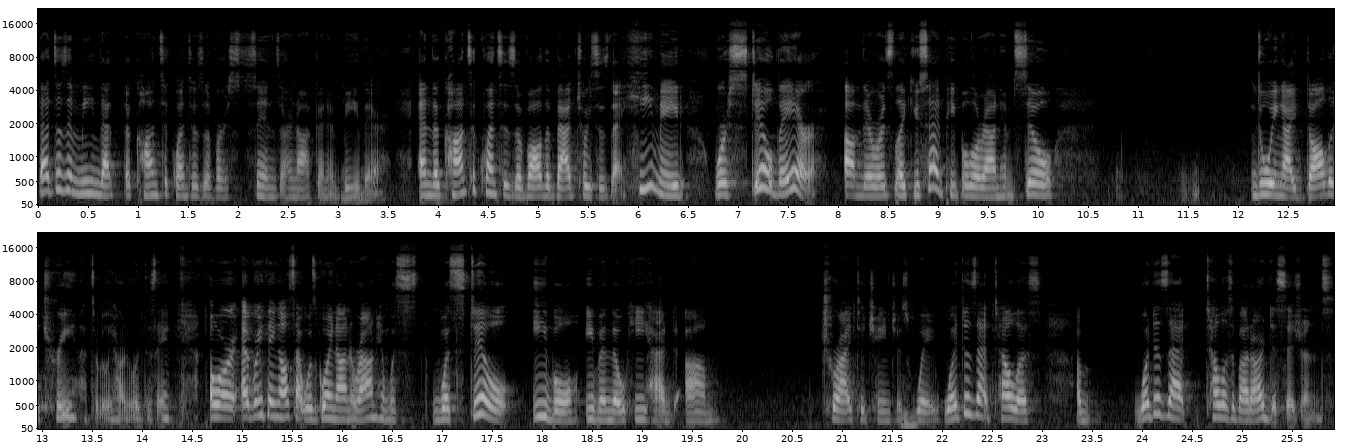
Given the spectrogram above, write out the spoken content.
that doesn't mean that the consequences of our sins are not going to be there. And the consequences of all the bad choices that he made were still there. Um, there was, like you said, people around him still doing idolatry that's a really hard word to say or everything else that was going on around him was was still evil even though he had um, tried to change his way what does that tell us um, what does that tell us about our decisions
